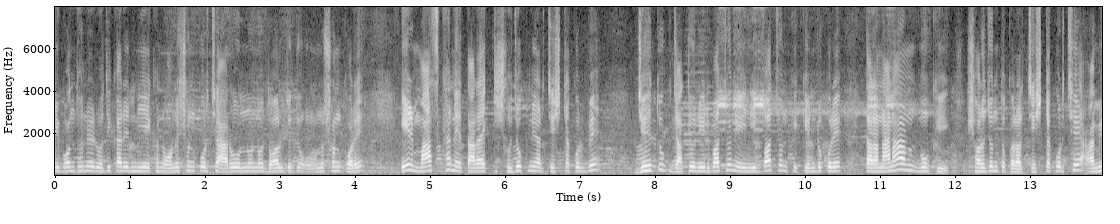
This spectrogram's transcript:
নিবন্ধনের অধিকারের নিয়ে এখানে অনশন করছে, আরও অন্য অন্য দল যদি অনশন করে, এর মাঝখানে তারা একটি সুযোগ নেওয়ার চেষ্টা করবে। যেহেতু জাতীয় নির্বাচন, এই নির্বাচনকে কেন্দ্র করে তারা নানানমুখী ষড়যন্ত্র করার চেষ্টা করছে। আমি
